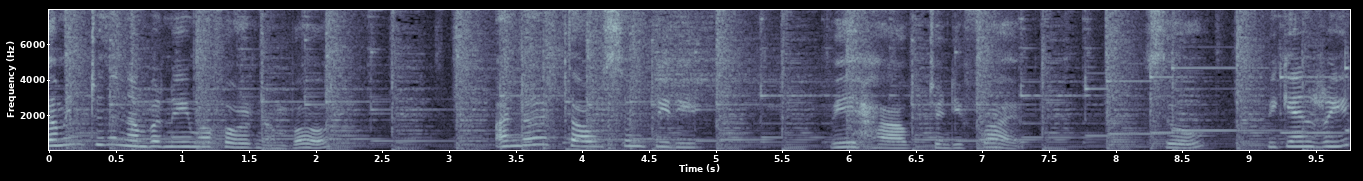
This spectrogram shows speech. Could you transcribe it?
Coming to the number name of our number, under thousand period we have 25. So we can reach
